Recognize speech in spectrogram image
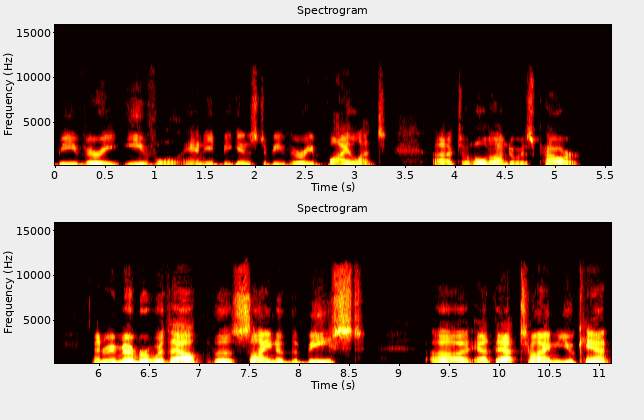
be very evil and he begins to be very violent uh, to hold on to his power. And remember, without the sign of the beast, uh, at that time, you can't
